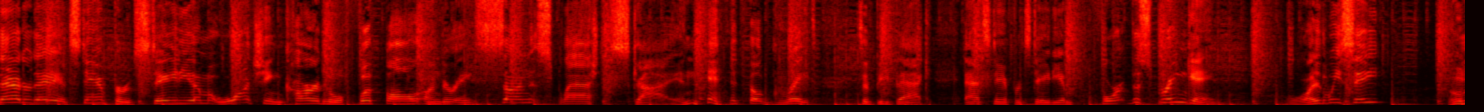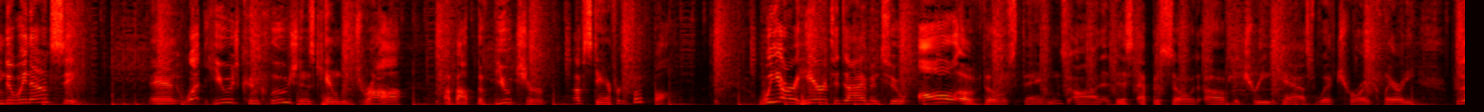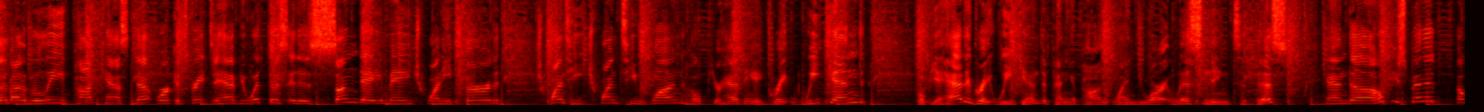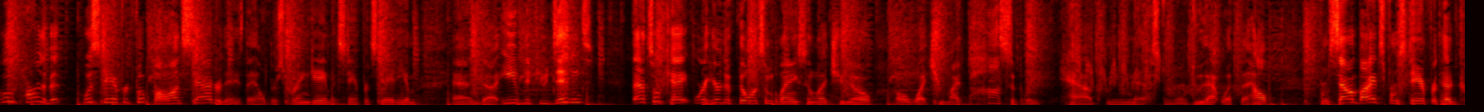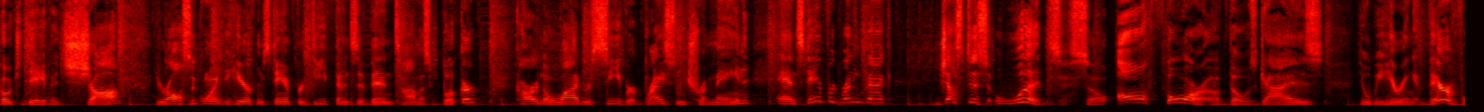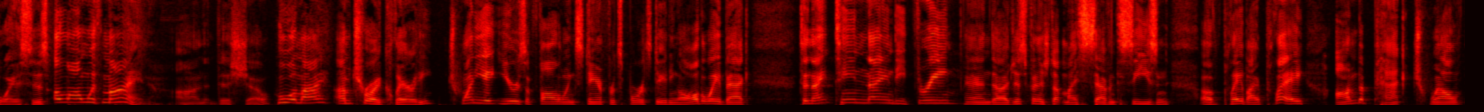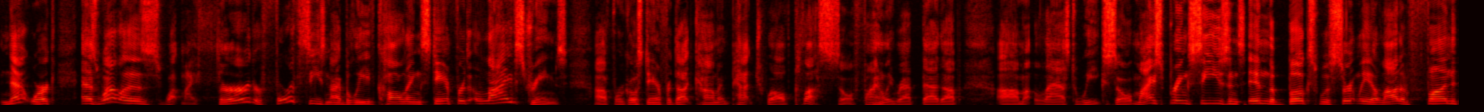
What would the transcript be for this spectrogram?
Saturday at Stanford Stadium, watching Cardinal football under a sun splashed sky. And man, it felt great to be back at Stanford Stadium for the spring game. What did we see? Whom did we not see? And what huge conclusions can we draw about the future of Stanford football? We are here to dive into all of those things on this episode of the Treecast with Troy Clardy, presented by the Believe Podcast Network. It's great to have you with us. It is Sunday, May 23rd, 2021. Hope you're having a great weekend. Hope you had a great weekend, depending upon when you are listening to this. And uh, hope you spent it, a little part of it, with Stanford football on Saturdays. They held their spring game at Stanford Stadium. And uh, even if you didn't, that's okay. We're here to fill in some blanks and let you know uh, what you might possibly have missed. And we'll do that with the help from sound bites from Stanford head coach David Shaw. You're also going to hear from Stanford defensive end Thomas Booker, Cardinal wide receiver Brycen Tremayne, and Stanford running back Justus Woods. So, all four of those guys, you'll be hearing their voices along with mine on this show. Who am I? I'm Troy Clardy, 28 years of following Stanford sports dating all the way back to 1993 and uh, just finished up my seventh season of play by play on the Pac 12 network, as well as what my third or fourth season, I believe, calling Stanford live streams uh, for GoStanford.com and Pac 12 Plus. So finally wrapped that up um, last week. So my spring seasons in the books was certainly a lot of fun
